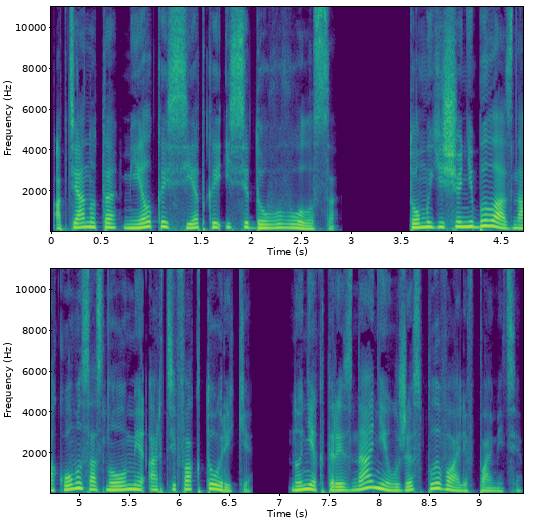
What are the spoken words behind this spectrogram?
обтянуто мелкой сеткой из седого волоса. Тома еще не была знакома с основами артефакторики, но некоторые знания уже всплывали в памяти.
